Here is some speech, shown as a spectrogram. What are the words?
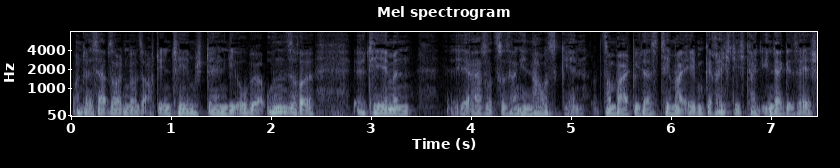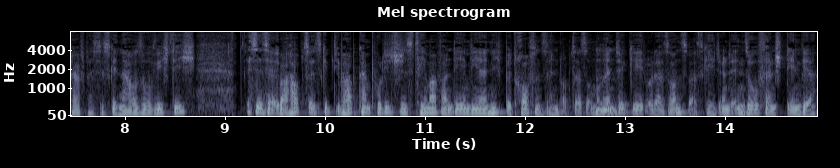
Und deshalb sollten wir uns auch den Themen stellen, die über unsere äh, Themen ja sozusagen hinausgehen. Zum Beispiel das Thema eben Gerechtigkeit in der Gesellschaft, das ist genauso wichtig. Es ist ja überhaupt so, es gibt überhaupt kein politisches Thema, von dem wir nicht betroffen sind, ob das um mhm. Rente geht oder sonst was geht. Und insofern stehen wir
